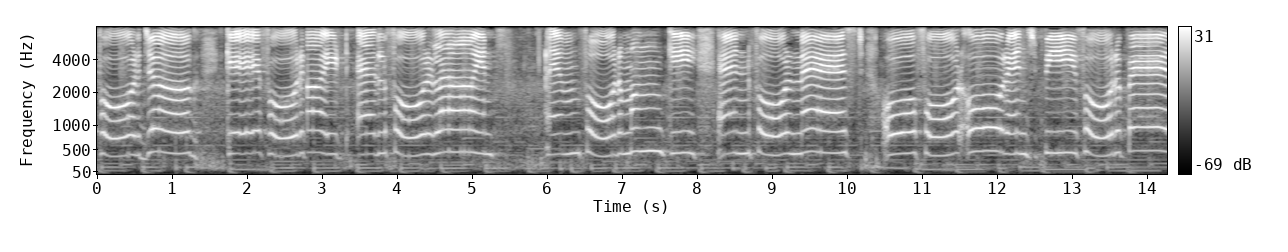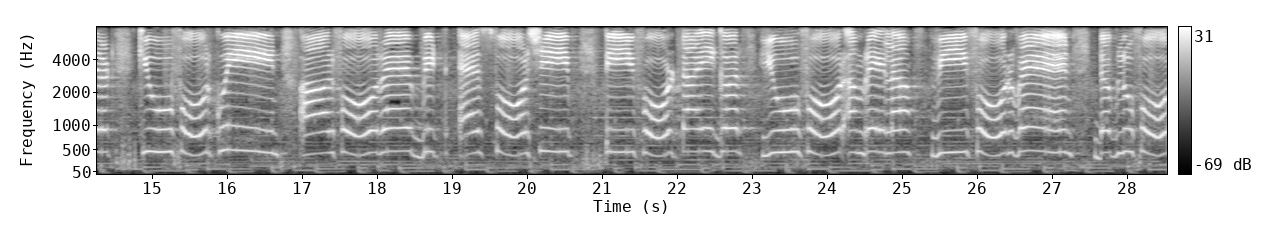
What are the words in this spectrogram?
for jug, K for kite, L for lion, M for monkey, for tiger, U for umbrella, V for van, W for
